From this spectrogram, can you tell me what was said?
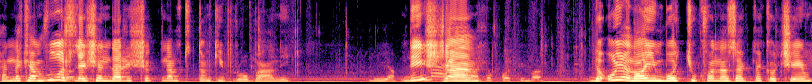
Hát nekem volt legendary, csak nem tudtam kipróbálni. Ja. De Isten! Kocsiba. De olyan aimbotjuk van ezeknek, öcsém.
